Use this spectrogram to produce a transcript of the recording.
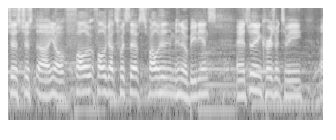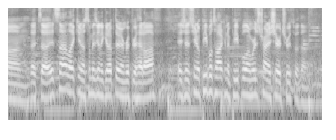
just, just uh, you know, follow, follow God's footsteps, follow Him in obedience and it's really encouragement to me um, that uh, it's not like you know somebody's gonna get up there and rip your head off. It's just you know people talking to people, and we're just trying to share truth with them.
